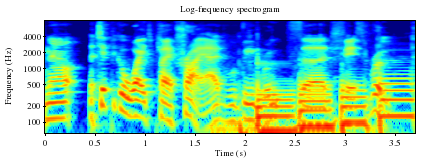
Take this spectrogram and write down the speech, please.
Now, a typical way to play a triad would be root, third, fifth, root.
